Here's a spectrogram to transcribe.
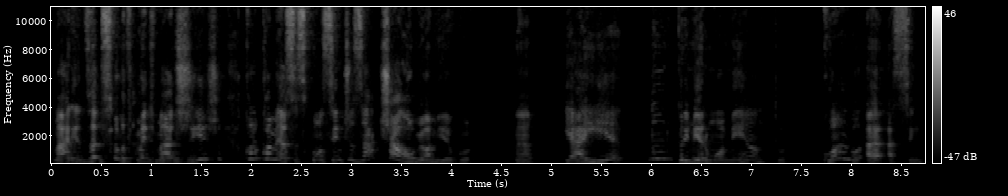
Maridos absolutamente machistas. Quando começa a se conscientizar, tchau, meu amigo. Né? E aí, num primeiro momento, quando, assim,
